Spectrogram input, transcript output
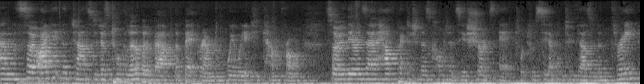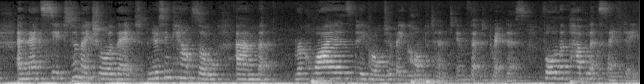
Um, so I get the chance to just talk a little bit about the background of where we actually come from. So there is a Health Practitioners Competency Assurance Act which was set up in 2003 and that's set to make sure that Nursing Council um, requires people to be competent and fit to practice for the public safety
